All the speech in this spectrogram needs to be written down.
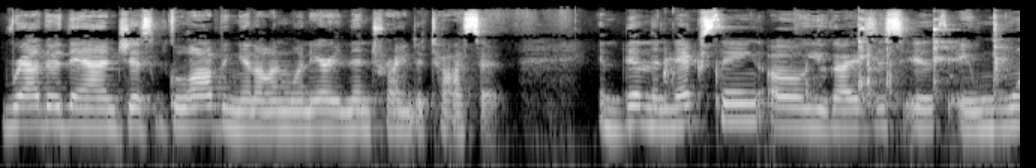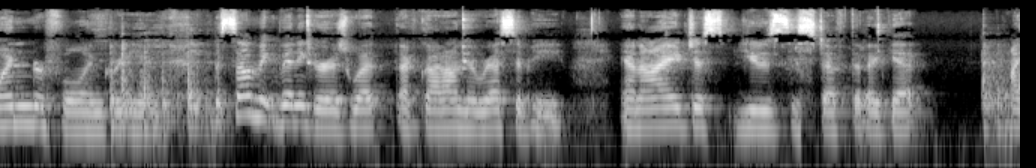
rather than just globbing it on one area and then trying to toss it. And then the next thing, oh, you guys, this is a wonderful ingredient. Balsamic vinegar is what I've got on the recipe. And I just use the stuff that I get. I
